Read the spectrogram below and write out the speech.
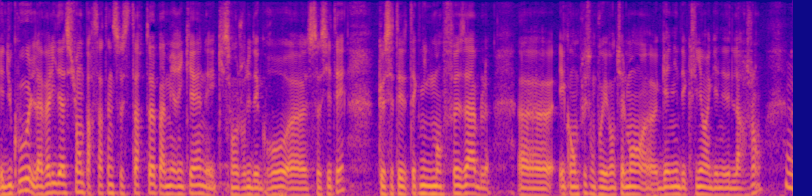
Et du coup, la validation par certaines startups américaines et qui sont aujourd'hui des grosses euh, sociétés, que c'était techniquement faisable et qu'en plus on pouvait éventuellement gagner des clients et gagner de l'argent, mm.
